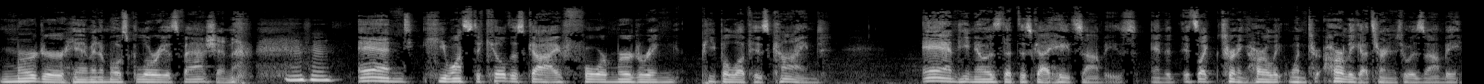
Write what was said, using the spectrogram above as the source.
murder him in a most glorious fashion. Mm-hmm. And he wants to kill this guy for murdering people of his kind. And he knows that this guy hates zombies. And it, it's like turning Harley when Tur- Harley got turned into a zombie.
